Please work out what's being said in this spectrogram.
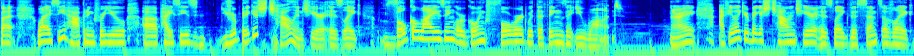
But what I see happening for you, uh, Pisces, your biggest challenge here is like vocalizing or going forward with the things that you want. All right. I feel like your biggest challenge here is like this sense of like,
